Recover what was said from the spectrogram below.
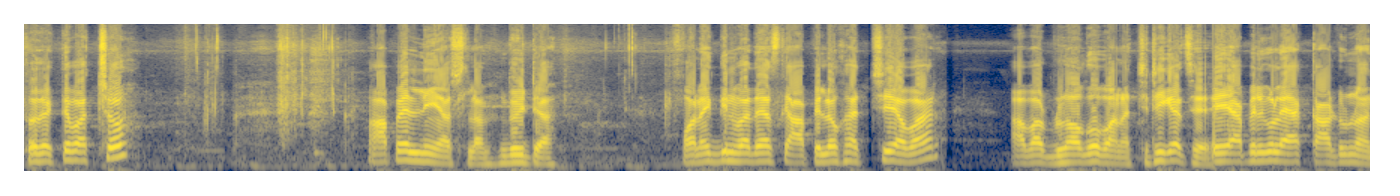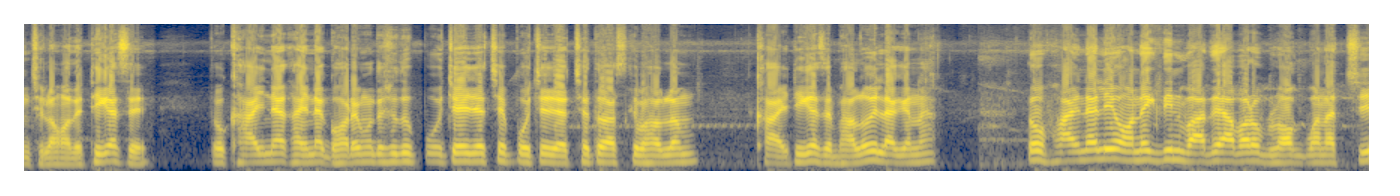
তো দেখতে পাচ্ছ? আপেল নিয়ে আসলাম, দুইটা। অনেক দিন বাদে আজকে আপেলও খাচ্ছি আবার আবার ব্লগও বানাচ্ছি, ঠিক আছে? এই আপেলগুলো এক কার্টুন আনছিল আমাদের, ঠিক আছে? তো খাই না খাই না, ঘরের মধ্যে শুধু পচে যাচ্ছে পচে যাচ্ছে, তো আজকে ভাবলাম খাই, ঠিক আছে? ভালোই লাগে না। তো ফাইনালি অনেক দিন বাদে আবারও ব্লগ বানাচ্ছি।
